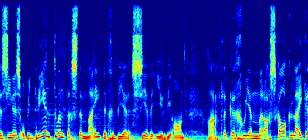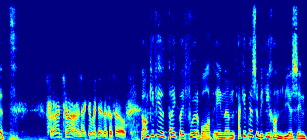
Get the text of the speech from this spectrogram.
te sien is op die 23ste Mei. Dit gebeur 7 uur die aand. Hartlike goeiemiddag Skalk, hoe lyk dit? François, lekker met jou te gesels. Dankie vir jou tyd by voorbaat en um, ek het nou so 'n bietjie gaan lees en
